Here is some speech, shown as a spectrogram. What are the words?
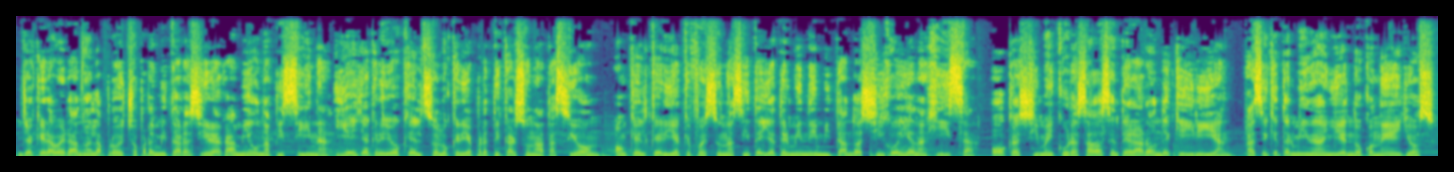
Ya que era verano, él aprovechó para invitar a Shiragami a una piscina, y ella creyó que él solo quería practicar su natación, aunque él quería que fuese una cita y ella termina invitando a Shiho y a Nagisa. Okashima y Kurasada se enteraron de que irían, así que terminan yendo con ellos.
